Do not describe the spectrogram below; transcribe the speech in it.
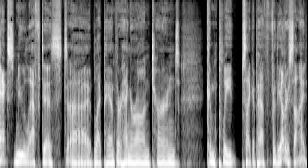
ex New Leftist uh, Black Panther hanger on turned complete psychopath for the other side.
